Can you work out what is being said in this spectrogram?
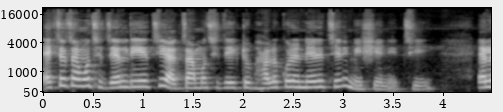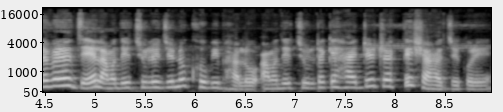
এক চা চামচ জেল দিয়েছি আর চামচ দিয়ে একটু ভালো করে নেড়ে চেড়ে মিশিয়ে নিচ্ছি। অ্যালোভেরা জেল আমাদের চুলের জন্য খুবই ভালো। আমাদের চুলটাকে হাইড্রেট রাখতে সাহায্য করে।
